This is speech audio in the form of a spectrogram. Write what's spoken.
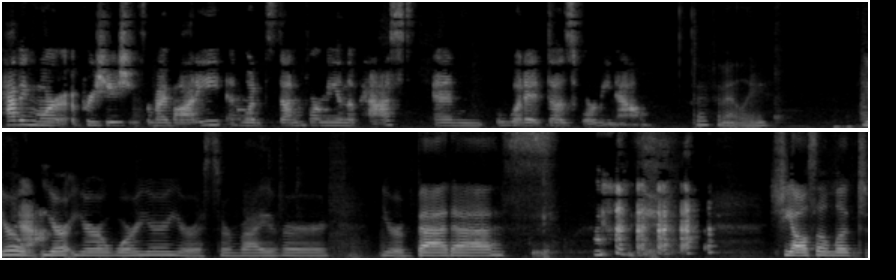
having more appreciation for my body and what it's done for me in the past and what it does for me now. Definitely. You're Yeah. a, you're you're a warrior. You're a survivor. You're a badass. she also looked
